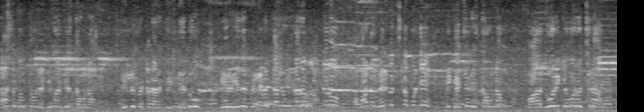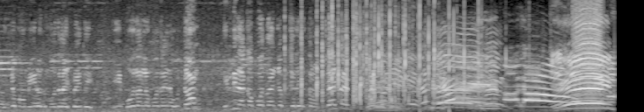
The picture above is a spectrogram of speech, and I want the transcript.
రాష్ట్ర ప్రభుత్వాన్ని డిమాండ్ చేస్తా ఉన్నాం. బిల్లు పెట్టడానికి వీలు లేదు. మీరు ఏదో బిల్లు పెట్టాలని ఉన్నారో అందరూ ఆ మాట వెనుకొచ్చుకుంటే మీకు హెచ్చరిస్తా ఉన్నాం. మా దోరికి ఎవరు వచ్చినా ఉద్యమం ఈరోజు రోజు మొదలైపోయింది. ఈ బోధనలో మొదలైన ఉద్యమం ఢిల్లీ దాకా పోతుందని చెప్పి తెలియజేస్తున్నాం. జై Amém.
